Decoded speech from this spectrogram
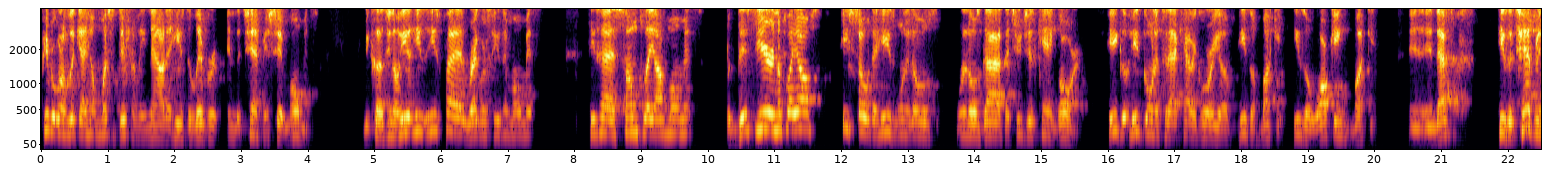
people are going to look at him much differently now that he's delivered in the championship moments because, you know, he, he's, he's had regular season moments. He's had some playoff moments, but this year in the playoffs, he showed that he's one of those one of those guys that you just can't guard. He go, he's going into that category of he's a bucket. He's a walking bucket, and, and that's he's a champion.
